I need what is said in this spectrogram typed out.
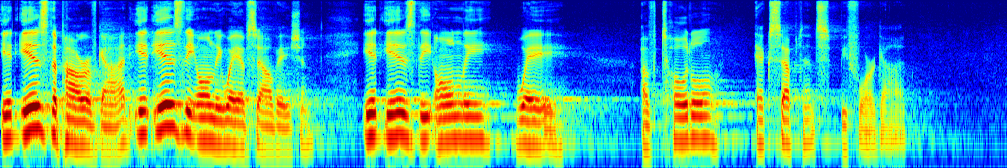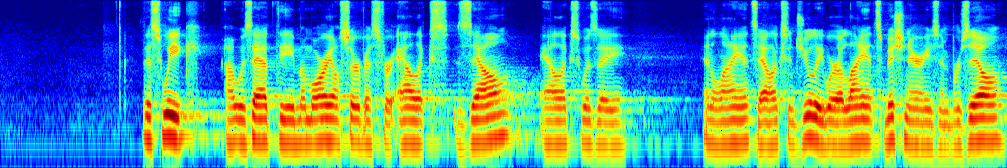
It is the power of God. It is the only way of salvation. It is the only way of total acceptance before God. This week, I was at the memorial service for Alex Zell. Alex was a, an alliance. Alex and Julie were alliance missionaries in Brazil.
